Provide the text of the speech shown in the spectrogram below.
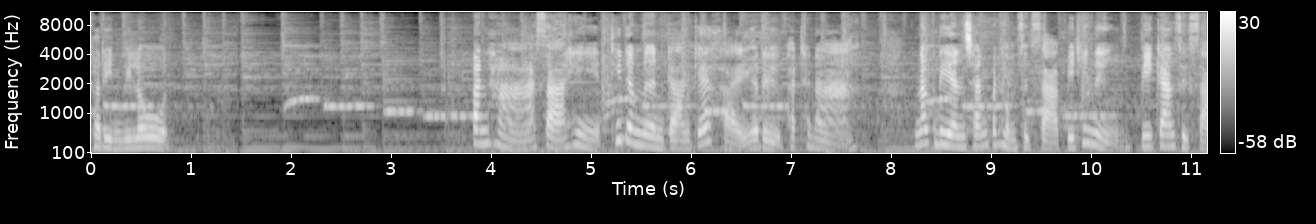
ครินทรวิโรธปัญหาสาเหตุที่ดำเนินการแก้ไขหรือพัฒนา นักเรียนชั้นประถมศึกษาปีที่ 1 ปีการศึกษา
